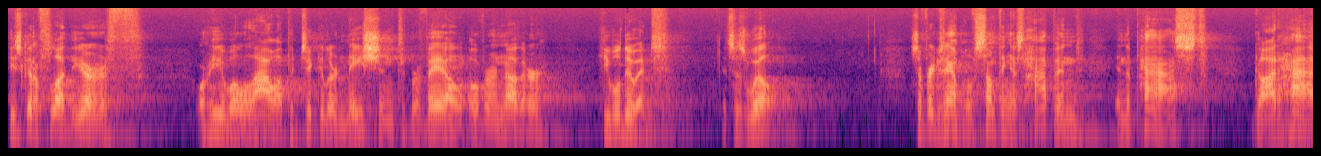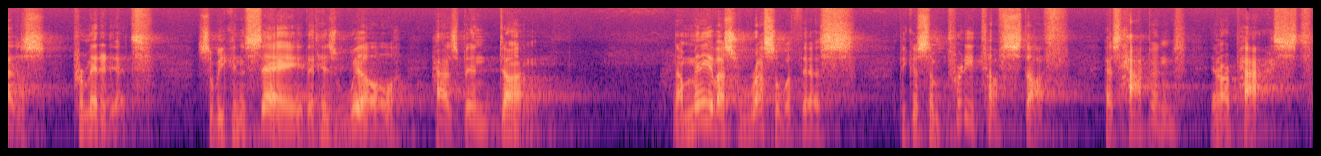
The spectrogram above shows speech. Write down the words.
he's going to flood the earth, or he will allow a particular nation to prevail over another, he will do it. It's his will. So, for example, if something has happened in the past, God has permitted it so we can say that his will has been done. Now, many of us wrestle with this because some pretty tough stuff has happened in our past.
